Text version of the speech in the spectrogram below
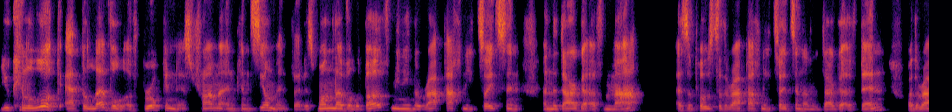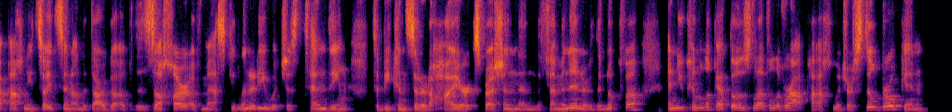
you can look at the level of brokenness, trauma, and concealment that is one level above, meaning the Rapach Nitzoitzin and the Darga of Ma, as opposed to the Rapach Nitzoitzin on the Darga of Ben, or the Rapach Nitzoitzin on the Darga of the Zachar of masculinity, which is tending to be considered a higher expression than the feminine or the Nukva. And you can look at those level of Rapach, which are still broken,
